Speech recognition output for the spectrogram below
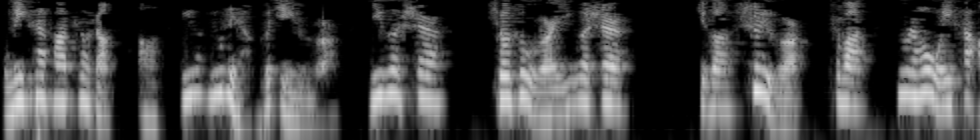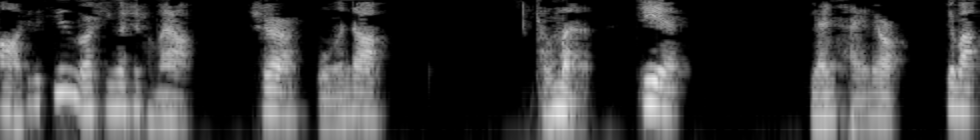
我们一看发票上啊，应该有两个金额，一个是销售额，一个是这个税额，是吧？那么然后我一看啊，这个金额是应该是什么呀？是我们的成本借原材料，对吧？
